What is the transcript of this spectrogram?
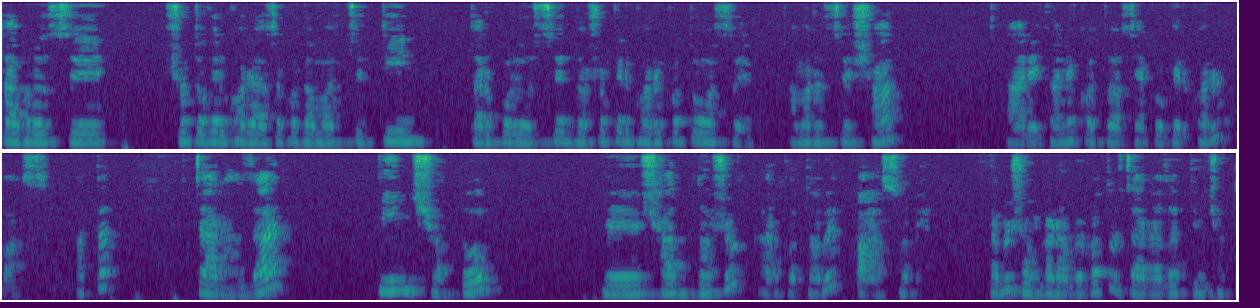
তারপরে হচ্ছে শতকের ঘরে আছে কত? আমার হচ্ছে তিন। তারপরে হচ্ছে দশকের ঘরে কত আছে? আমার হচ্ছে সাত। আর এখানে কত আছে? এককের ঘরে পাঁচ। অর্থাৎ চার হাজার তিন শতক সাত দশক আর কত হবে? পাঁচ হবে। তারপরে সংখ্যাটা হবে কত? চার হাজার তিনশত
